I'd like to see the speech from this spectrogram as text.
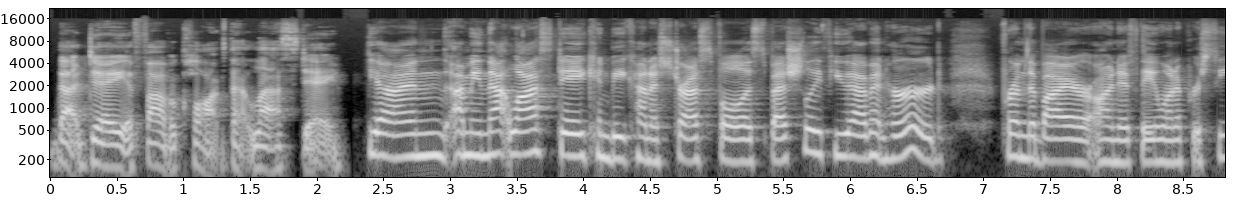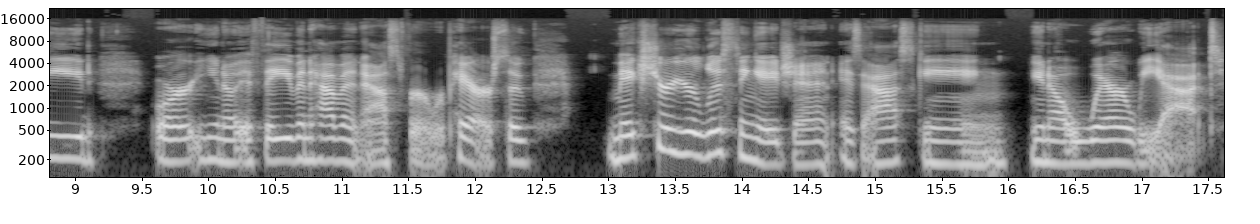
that day at five o'clock, that last day. Yeah. And I mean, that last day can be kind of stressful, especially if you haven't heard from the buyer on if they want to proceed or, you know, if they even haven't asked for a repair. So make sure your listing agent is asking, you know, where are we at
